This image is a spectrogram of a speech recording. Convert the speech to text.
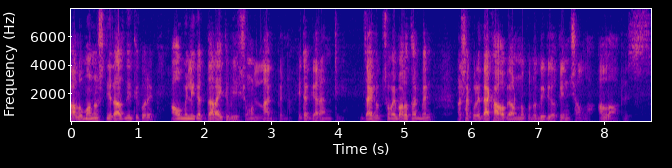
ভালো মানুষ দিয়ে রাজনীতি করে, আওয়ামী লীগের দাঁড়াইতে বেশি সময় লাগবে না। এটা গ্যারান্টি যাই হোক, সবাই ভালো থাকবেন। আশা করে দেখা হবে অন্য কোনো ভিডিওতে ইনশাল্লাহ আল্লাহ হাফিজ।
